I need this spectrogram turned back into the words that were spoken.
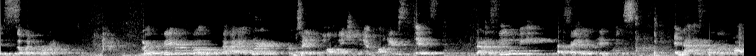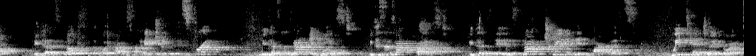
is so important. My favorite quote that I have learned from studying pollination and pollinators is that a single bee has sent you an invoice. And that is part of the problem. Because most of what comes from nature is free. Because it is not invoiced, because it is not priced, because it is not traded in markets, we tend to ignore it.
